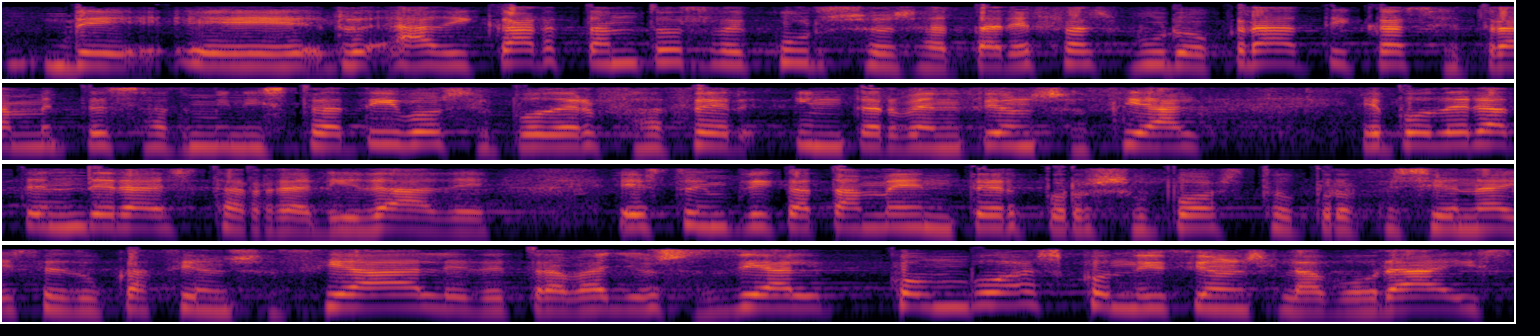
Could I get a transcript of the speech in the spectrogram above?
de eh, adicar tantos recursos a tarefas burocráticas e trámites administrativos e poder facer intervención social e poder atender a esta realidade. Isto implica tamén ter, por suposto, profesionais de educación social e de traballo social con boas condicións laborais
